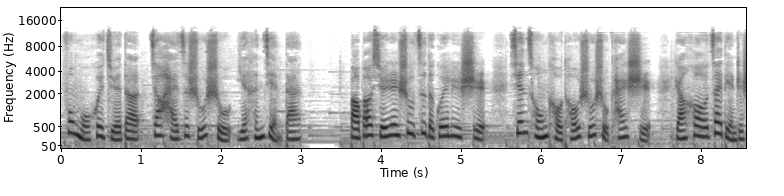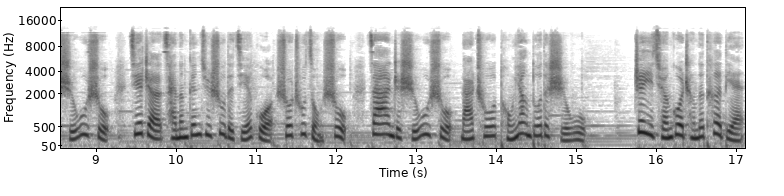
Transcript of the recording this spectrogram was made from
父母会觉得教孩子数数也很简单。宝宝学认数字的规律是，先从口头数数开始，然后再点着实物数，接着才能根据数的结果说出总数，再按着实物数拿出同样多的食物。这一全过程的特点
